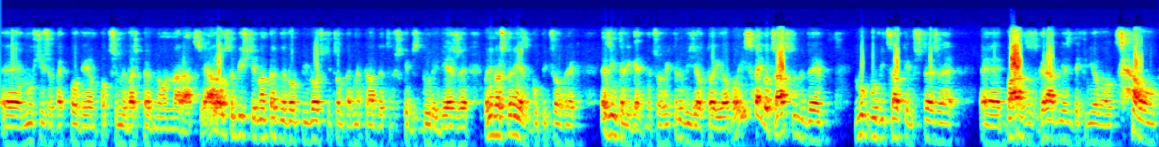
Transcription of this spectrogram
e, musi, że tak powiem, podtrzymywać pewną narrację. Ale osobiście mam pewne wątpliwości, czy on tak naprawdę te wszystkie bzdury wierzy, ponieważ to nie jest głupi człowiek, to jest inteligentny człowiek, który widział to i owo. I swego czasu, gdy mógł mówić całkiem szczerze, e, bardzo zgrabnie zdefiniował całą,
